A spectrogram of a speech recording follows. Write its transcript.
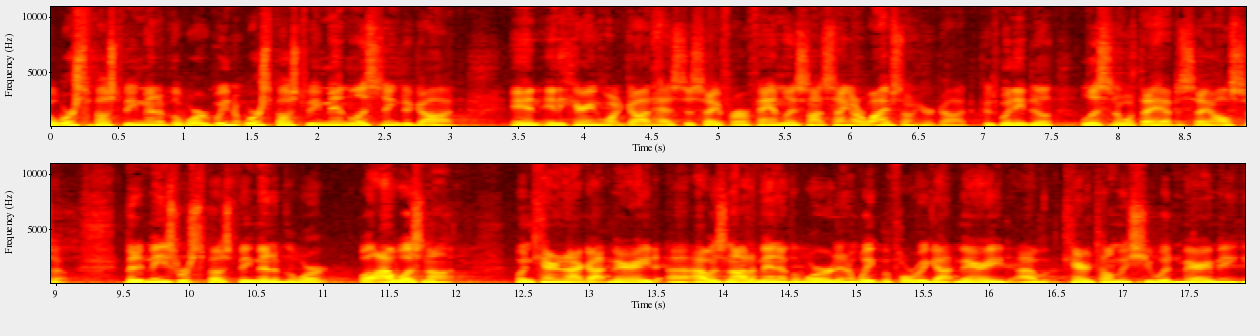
But we're supposed to be men of the word. We, we're supposed to be men listening to God and, and hearing what God has to say for our family. It's not saying our wives don't hear God, because we need to listen to what they have to say also. But it means we're supposed to be men of the word. Well, I was not. When Karen and I got married, uh, I was not a man of the word. And a week before we got married, I, Karen told me she wouldn't marry me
